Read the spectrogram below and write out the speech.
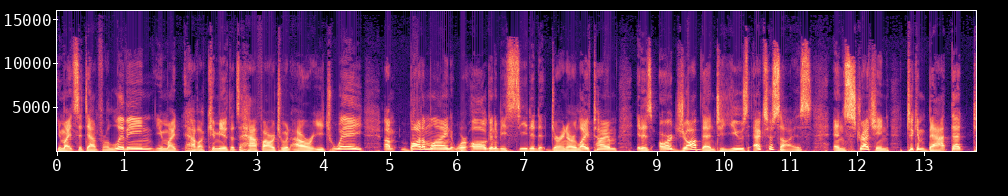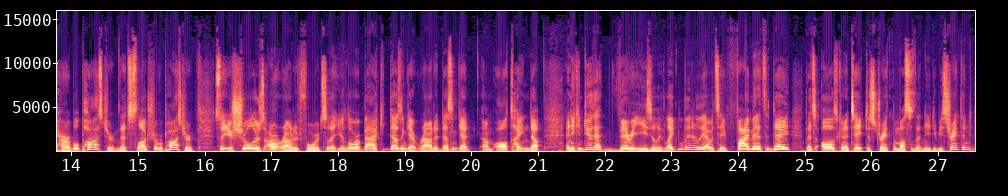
You might sit down for a living. You might have a commute that's a half hour to an hour each way. Um, bottom line, we're all going to be seated during our lifetime. It is our job then to use exercise and stretching to combat that terrible posture, that slouched over posture, so that your shoulders aren't rounded forward, so that your lower back doesn't get rounded, doesn't get um, all tightened up. And you can do that very easily. Like literally, I would say five minutes a day. That's all it's going to take to strengthen the muscles that need to be strengthened,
